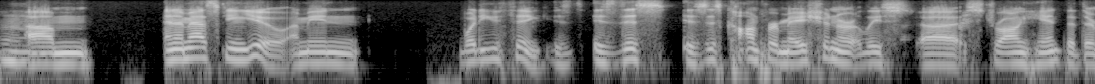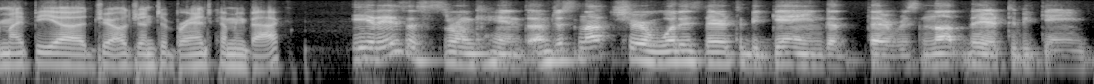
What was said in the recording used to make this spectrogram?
Mm-hmm. Um, and I'm asking you. I mean, what do you think? Is is this is this confirmation or at least a uh, strong hint that there might be a Gerald-Genta brand coming back? It is a strong hint. I'm just not sure what is there to be gained that there is not there to be gained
